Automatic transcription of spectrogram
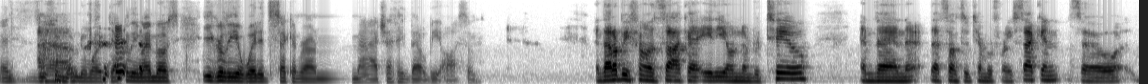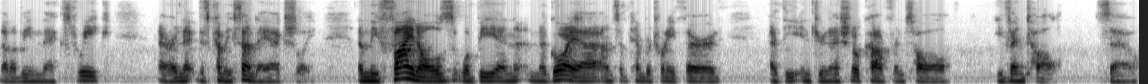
And Zeus um, and Nomura definitely my most eagerly awaited second round match. I think that would be awesome. And that'll be from Osaka Edion number two. And then that's on September 22nd. So that'll be next week or ne- this coming Sunday, actually. And the finals will be in Nagoya on September 23rd at the International Conference Hall event hall. So,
